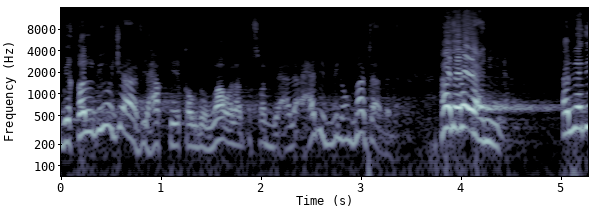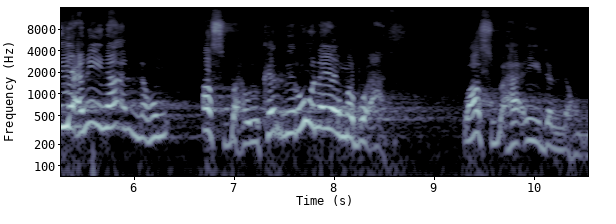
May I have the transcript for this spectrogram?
بقلبه وجاء في حقه قول الله ولا تصلي على أحد منهم مات أبدا. هذا لا يعنينا. الذي يعنينا أنهم أصبحوا يكررون يوم بعاث وأصبح عيدا لهم.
